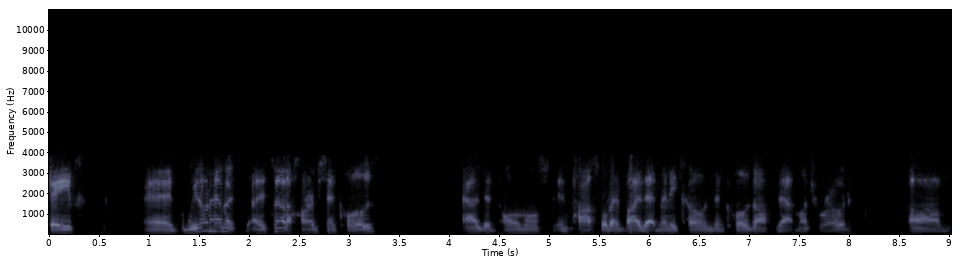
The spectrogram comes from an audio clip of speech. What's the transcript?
safe. And we don't have it. It's not 100 percent closed, as it's almost impossible to buy that many cones and close off that much road. Um,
